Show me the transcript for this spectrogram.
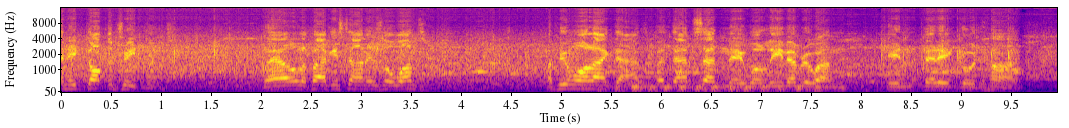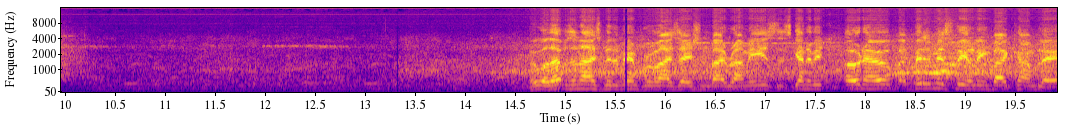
and it got the treatment. Well, the Pakistanis will want a few more like that, but that certainly will leave everyone in very good heart. Oh, well, that was a nice bit of improvisation by Ramiz. It's going to be, oh no, a bit of misfielding by Kambli.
